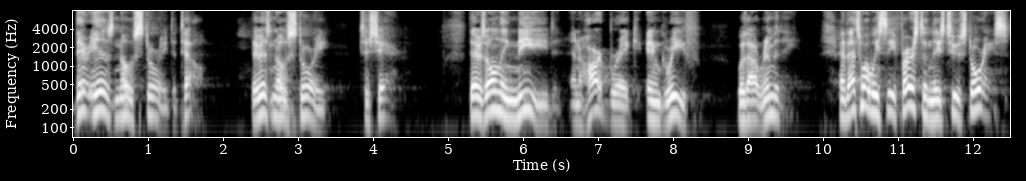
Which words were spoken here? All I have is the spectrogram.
there is no story to tell. There is no story to share. There's only need and heartbreak and grief without remedy. And that's what we see first in these two stories.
